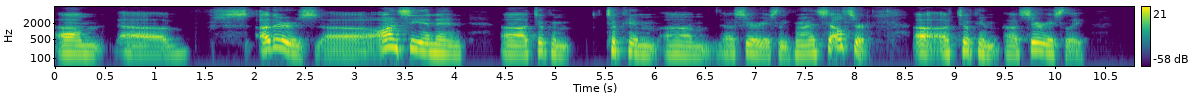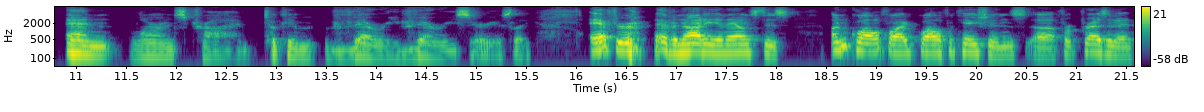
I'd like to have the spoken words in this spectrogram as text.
Um, uh, others uh, on CNN uh, took him took him um, uh, seriously. Brian Stelter uh, took him seriously, and Lawrence Tribe took him very, very seriously. After Avenatti announced his unqualified qualifications for president,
